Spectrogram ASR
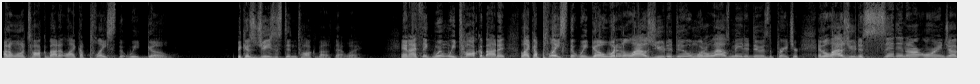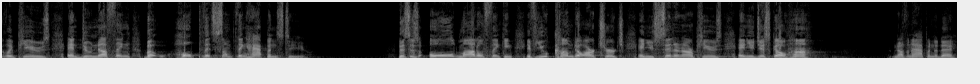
I don't want to talk about it like a place that we go. Because Jesus didn't talk about it that way. And I think when we talk about it like a place that we go, what it allows you to do and what it allows me to do as the preacher, it allows you to sit in our orange, ugly pews and do nothing but hope that something happens to you. This is old model thinking. If you come to our church and you sit in our pews and you just go, huh, nothing happened today,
